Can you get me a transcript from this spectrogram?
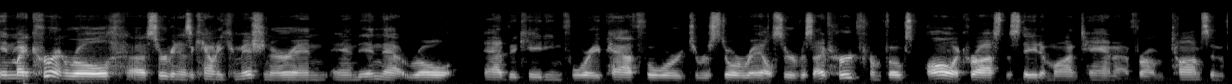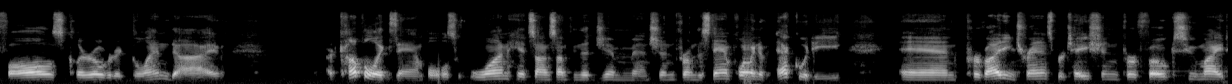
in my current role, uh, serving as a county commissioner, and and in that role, advocating for a path forward to restore rail service. I've heard from folks all across the state of Montana, from Thompson Falls clear over to Glendive. A couple examples. One hits on something that Jim mentioned from the standpoint of equity and providing transportation for folks who might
